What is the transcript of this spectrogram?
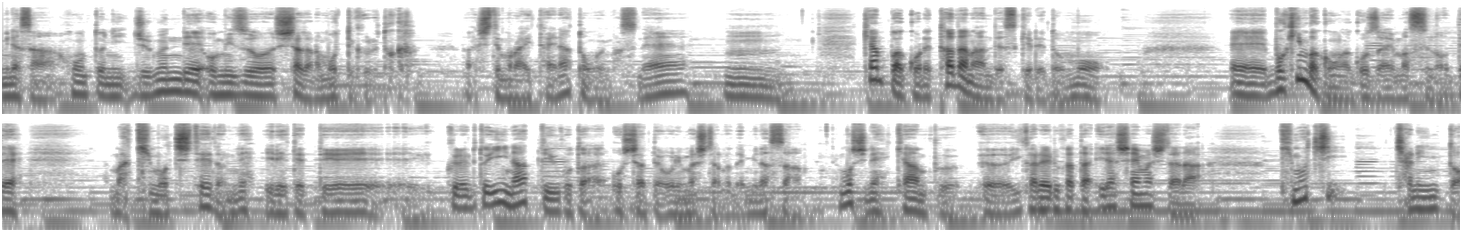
皆さん本当に自分でお水を下から持ってくるとかしてもらいたいなと思いますねうんキャンプはこれただなんですけれども、えー、募金箱がございますので、まあ、気持ち程度にね、入れてってくれるといいなっていうことはおっしゃっておりましたので、皆さん、もしね、キャンプ行かれる方いらっしゃいましたら、気持ち、チャリンと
